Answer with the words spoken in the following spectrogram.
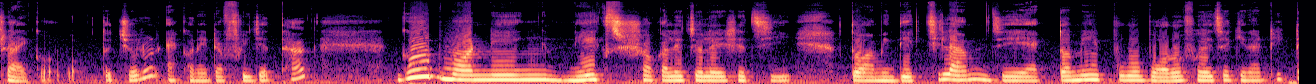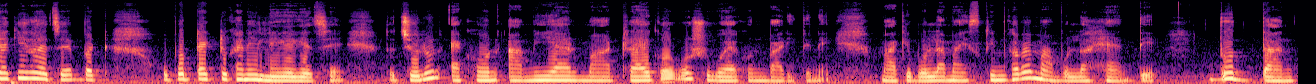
ট্রাই করব। তো চলুন এখন এটা ফ্রিজে থাক। গুড মর্নিং নেক্সট সকালে চলে এসেছি। তো আমি দেখছিলাম যে একদমই পুরো বরফ হয়েছে কিনা, ঠিকঠাকই হয়েছে বাট উপরটা একটুখানি লেগে গেছে। তো চলুন, এখন আমি আর মা ট্রাই করব, শুভ এখন বাড়িতে নেই। মাকে বললাম আইসক্রিম খাবে? মা বলল হ্যাঁ দে। দুর্দান্ত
